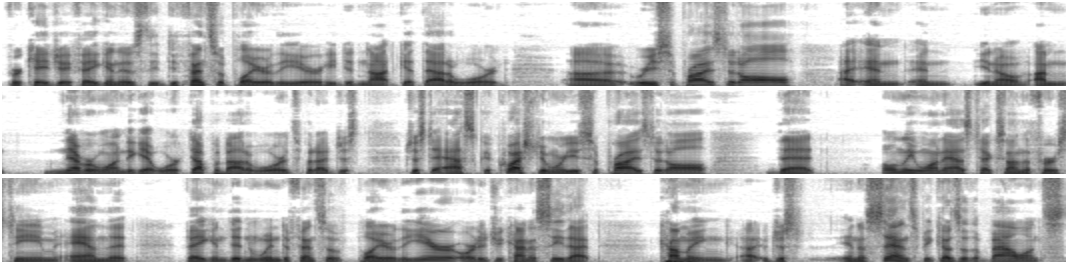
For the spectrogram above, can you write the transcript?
for KJ Feagin as the Defensive Player of the Year. He did not get that award. Uh, were you surprised at all? I, and and you know, I'm never one to get worked up about awards, but I just just to ask a question: Were you surprised at all that only one Aztecs on the first team, and that Feagin didn't win Defensive Player of the Year, or did you kind of see that coming uh, just in a sense because of the balance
